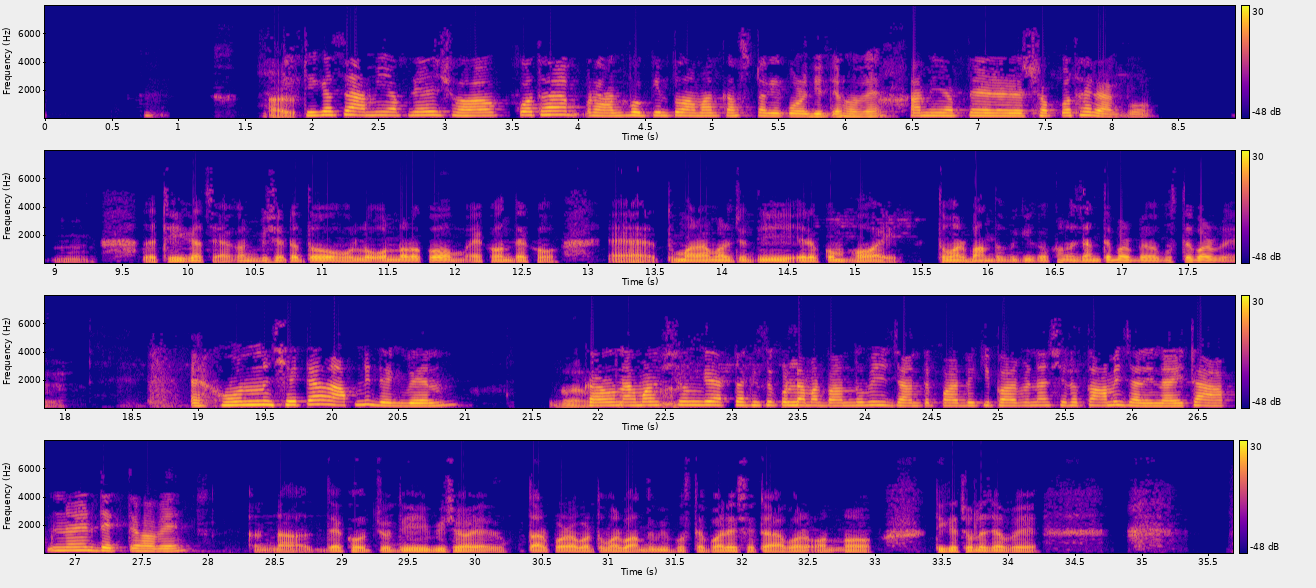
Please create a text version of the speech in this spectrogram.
ঠিক আছে আমি আপনার সব কথা রাখব কিন্তু আমার কাজটাকে করে দিতে হবে। আমি আপনার সব কথাই রাখব। ঠিক আছে এখন বিষয়টা তো হলো অন্যরকম। এখন দেখো তোমার আমার যদি এরকম হয় তোমার বান্ধবী কি কখনো জানতে পারবে বা বুঝতে পারবে? এখন সেটা আপনি দেখবেন। কারণ আমার সঙ্গে একটা কিছু করলে আমার বান্ধবী জানতে পারবে কি পারবে না সেটা তো আমি জানি না এটা আপনার দেখতে হবে। না দেখো যদি এই বিষয়ে তারপর আবার তোমার বান্ধবী বুঝতে পারে সেটা আবার অন্য দিকে চলে যাবে।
